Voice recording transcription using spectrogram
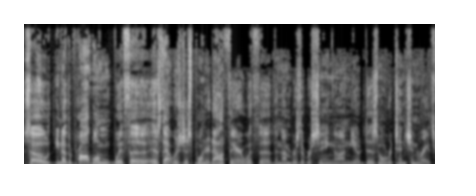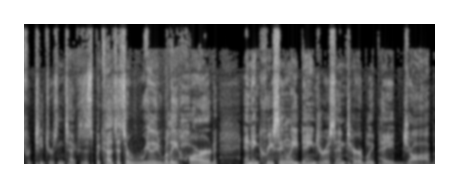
So you know the problem with uh, as that was just pointed out there with the the numbers that we're seeing on you know dismal retention rates for teachers in Texas. is because it's a really really hard and increasingly dangerous and terribly paid job.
